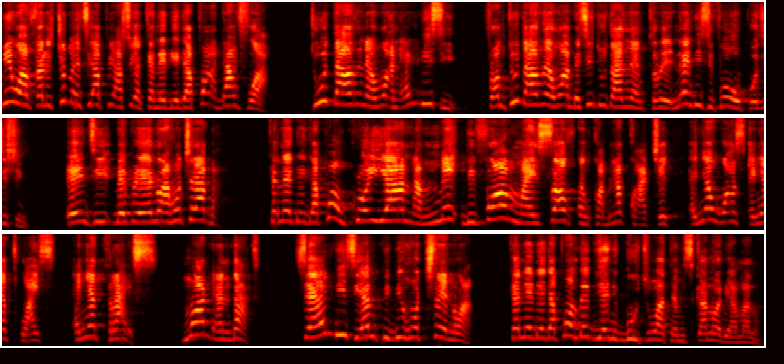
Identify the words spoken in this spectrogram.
meanwhile felix twumasi apia so yɛ kennedy japan adamfo a 2001 ndc from 2001 besi 2003 na ndc for opposition. Enti bebree no ahokyere aba kennedy japan kuro yi a na me before myself and kwabena kwache enye once enye twice enye thrice. More than that sɛ ndc mp bi ho kyere no a kennedy japan bebie ne boot ho atam sika na ɔde ama no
